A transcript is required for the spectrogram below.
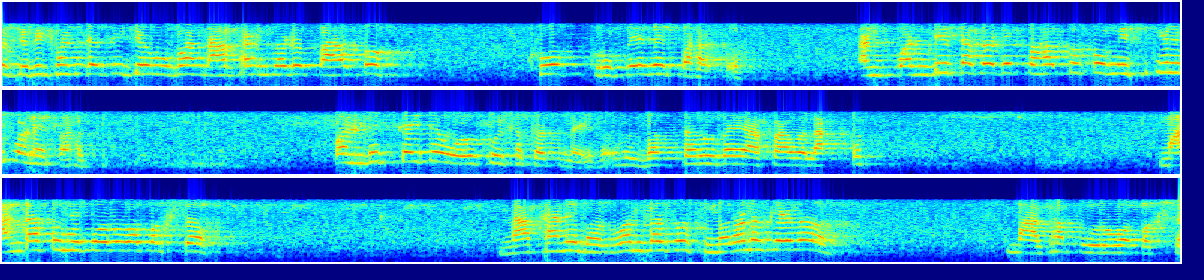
श्रीखंड तिथे उभा नाथांकडे पाहतो. खूप कृपेने पाहतो. आणि पंडिताकडे पाहतो तो मिस्किलपणे पाहतो. पंडित काही ते ओळखू शकत नाही. भक्त हृदय असावं लागतं. मांडा तुम्ही पूर्व पक्ष. नाथाने भगवंताचं स्मरण केलं. माझा पूर्व पक्ष.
